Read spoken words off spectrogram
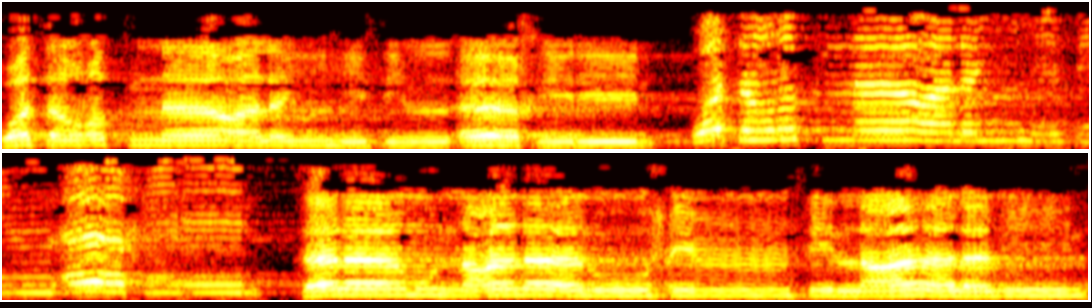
وتركنا عليه في الآخرين وتركنا عليه في الآخرين سلام على نوح في العالمين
